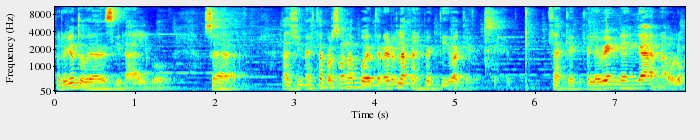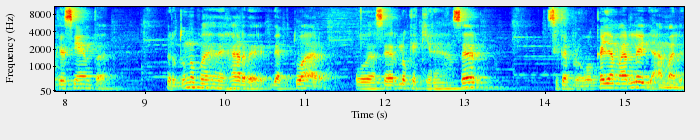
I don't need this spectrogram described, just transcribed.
Pero yo te voy a decir algo. O sea, al final esta persona puede tener la perspectiva que, o sea, que, que le venga en gana o lo que sienta pero tú no puedes dejar de, actuar o de hacer lo que quieres hacer. Si te provoca llamarle, llámale.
